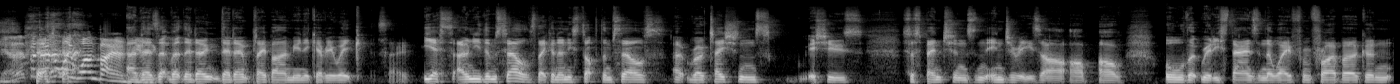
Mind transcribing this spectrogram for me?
yeah. But there's only one Bayern. Uh, Munich. but they don't they don't play Bayern Munich every week. So yes, only themselves. They can only stop themselves. at rotations issues, suspensions, and injuries are, are are all that really stands in the way from Freiburg and.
